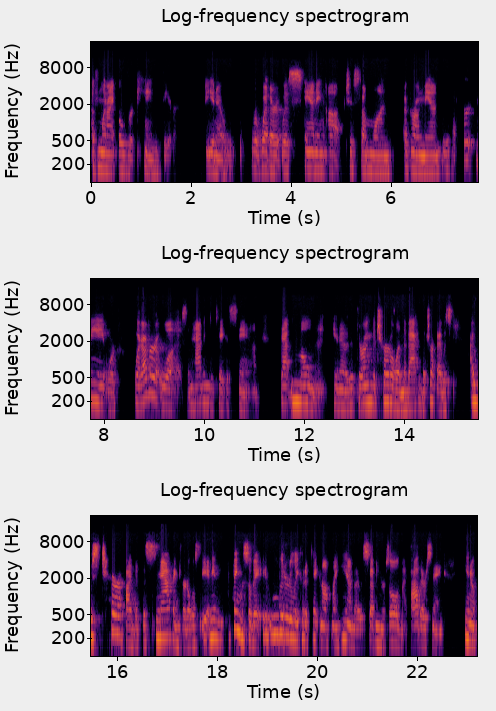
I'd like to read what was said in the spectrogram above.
of when I overcame fear. You know, whether it was standing up to someone, a grown man who had hurt me, or whatever it was, and having to take a stand. That moment, you know, the throwing the turtle in the back of the truck, I was I was terrified that the snapping turtle was, I mean, the thing was so big, it literally could have taken off my hand. I was seven years old. My father saying, you know,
